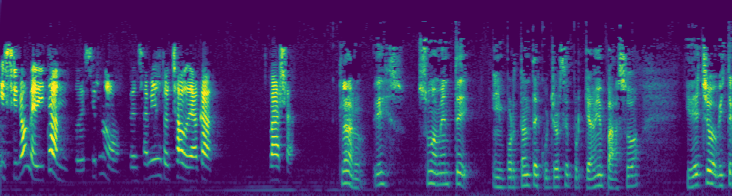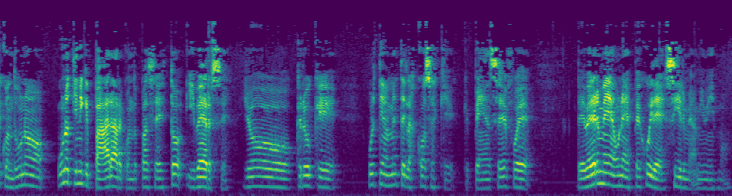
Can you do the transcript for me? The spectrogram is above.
y si no, meditando. Decir, no, pensamiento, chao, de acá, vaya. Claro, es sumamente importante escucharse porque a mí me pasó y de hecho, viste, cuando uno, uno tiene que parar cuando pasa esto y verse. Yo creo que últimamente las cosas que, pensé fue de verme a un espejo y de decirme a mí mismo,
